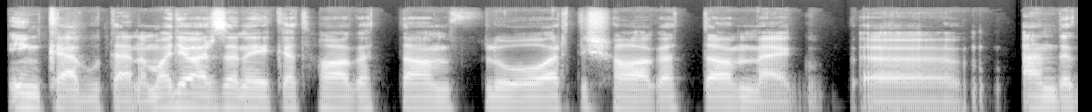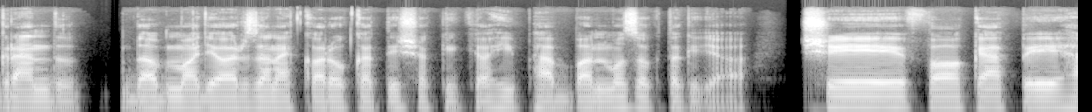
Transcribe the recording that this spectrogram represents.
inkább utána magyar zenéket hallgattam, Fluort is hallgattam, meg uh, underground magyar zenekarokat is, akik a hip-hopban mozogtak, ugye a Séf, a KPH,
